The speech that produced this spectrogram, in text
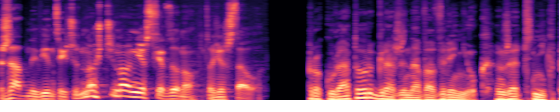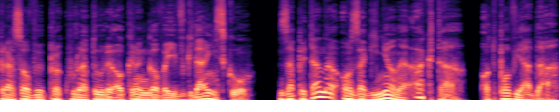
żadnych więcej czynności, no nie stwierdzono, co się stało. Prokurator Grażyna Wawryniuk, rzecznik prasowy prokuratury okręgowej w Gdańsku, zapytana o zaginione akta, odpowiada.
